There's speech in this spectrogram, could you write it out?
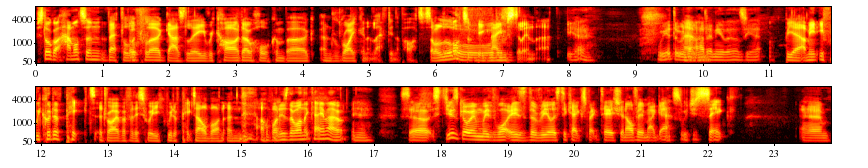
we've still got Hamilton, Vettel, Oof. Leclerc, Gasly, Ricciardo, Hulkenberg, and Raikkonen left in the pot. So a lot of big Oh, names still in there. Yeah. Weird that we've not Um, had any of those yet. But yeah, I mean, if we could have picked a driver for this week, we'd have picked Albon, and Albon is the one that came out. Yeah. So Stu's going with what is the realistic expectation of him, I guess, which is sixth. Um,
